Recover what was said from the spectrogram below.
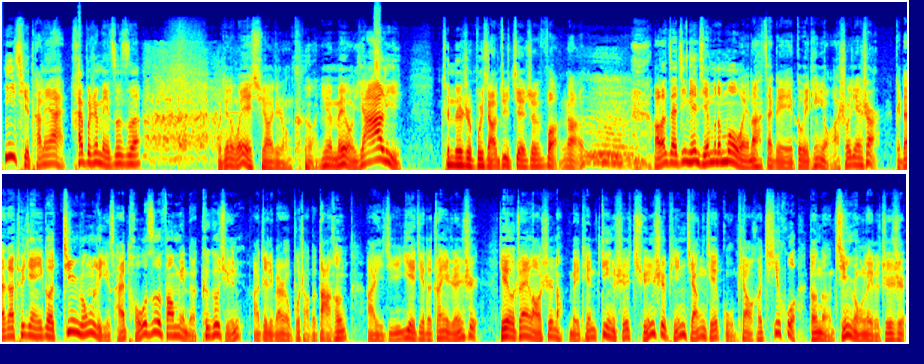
一起谈恋爱，还不是美滋滋？我觉得我也需要这种课，因为没有压力，真的是不想去健身房啊。好了，在今天节目的末尾呢，再给各位听友啊说件事儿，给大家推荐一个金融理财投资方面的 QQ 群啊，这里边有不少的大亨啊，以及业界的专业人士。也有专业老师呢，每天定时群视频讲解股票和期货等等金融类的知识。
